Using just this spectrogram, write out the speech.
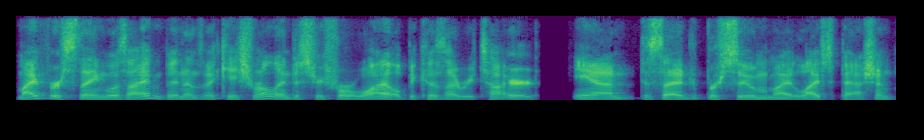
my first thing was I haven't been in the vacation rental industry for a while because I retired and decided to pursue my life's passion.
